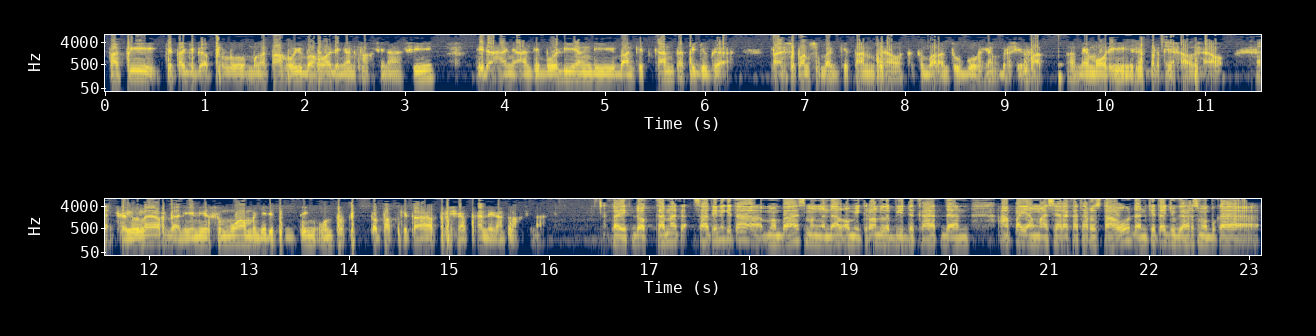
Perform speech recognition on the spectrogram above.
Tapi kita juga perlu mengetahui bahwa dengan vaksinasi tidak hanya antibodi yang dibangkitkan tapi juga respons bangkitan sel kekebalan tubuh yang bersifat uh, memori seperti ya. sel-sel seluler dan ini semua menjadi penting untuk tetap kita persiapkan dengan vaksinasi. Baik dok, karena saat ini kita membahas mengenal Omikron lebih dekat dan apa yang masyarakat harus tahu dan kita juga harus membuka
